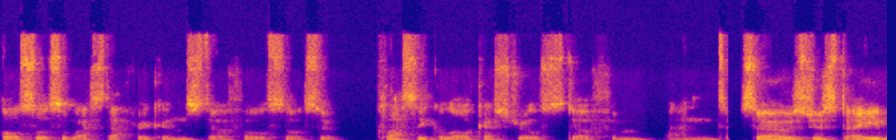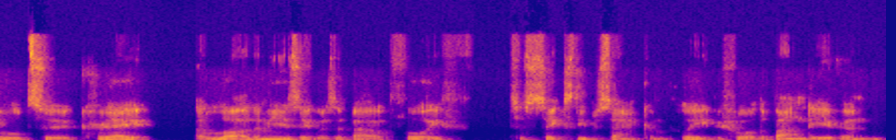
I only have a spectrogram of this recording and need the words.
all sorts of West African stuff, all sorts of classical orchestral stuff and and so I was just able to create a lot of the music was about 40 to 60% complete before the band even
